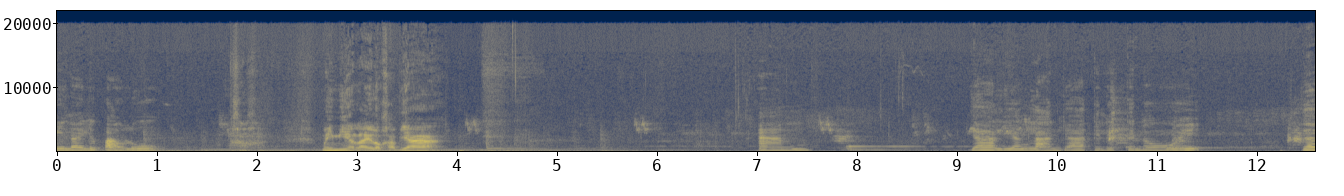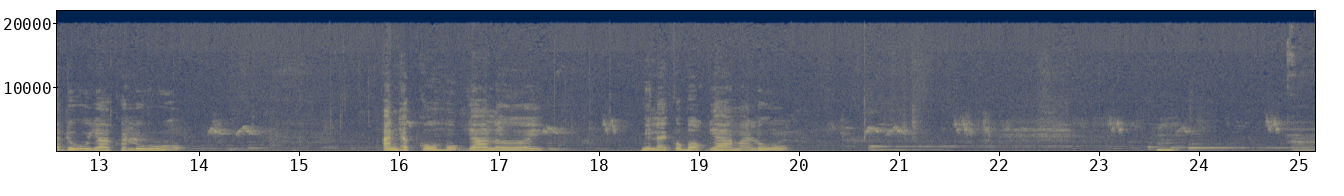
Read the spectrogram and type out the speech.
มีอะไรหรือเปล่าลูก ไม่มีอะไรหรอกครับย่า อัน ย่าเลี้ยงหลานย่าแต่เล็กแต่น้อย ย่าดูย่าก็รู้ อันอย่าโกหกย่าเลย มีอะไรก็บอกย่ามาลูกหืมเออ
